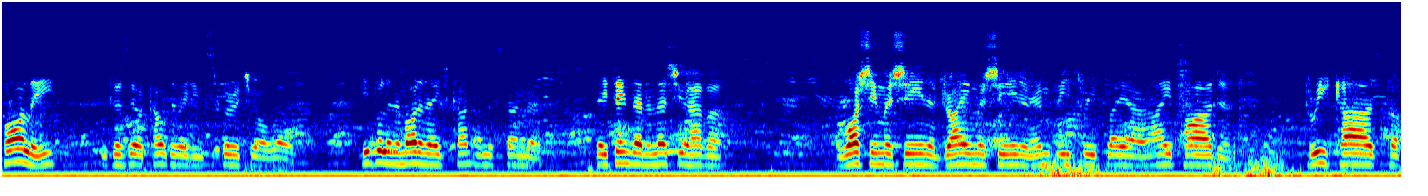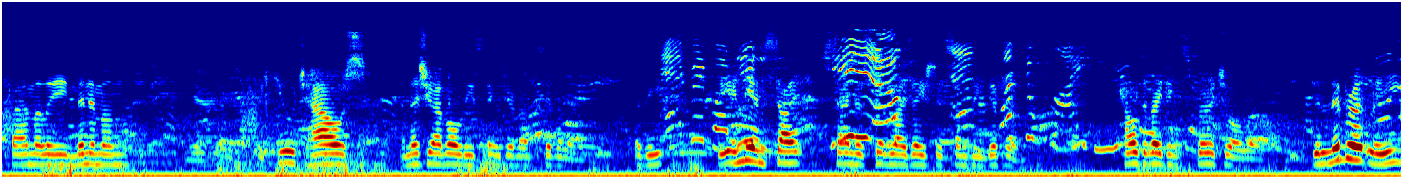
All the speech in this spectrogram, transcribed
poorly because they were cultivating spiritual wealth. People in the modern age can't understand that. They think that unless you have a, a washing machine, a drying machine, an MP3 player, an iPod, three cars per family minimum, a huge house. Unless you have all these things, you're not civilized. But the, the Indian sti- standard civilization is something different. Cultivating spiritual wealth. Deliberately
